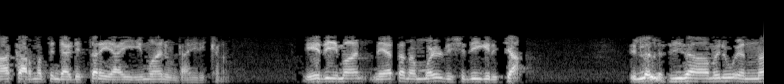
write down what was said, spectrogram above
ആ കർമ്മത്തിന്റെ അടിത്തറയായി ഈമാൻ ഉണ്ടായിരിക്കണം. ഏത് ഈമാൻ? നേരത്തെ നമ്മൾ വിശദീകരിച്ച ഇല്ലല്ലീനാമനു എന്ന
